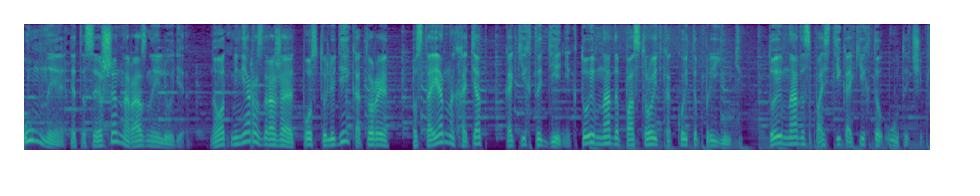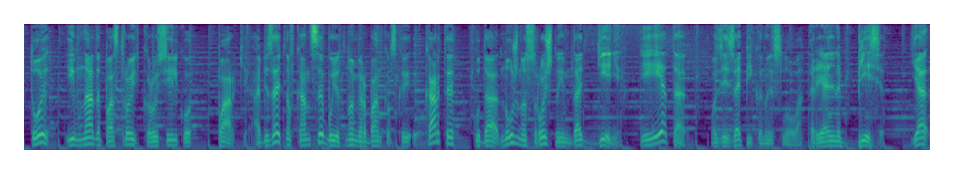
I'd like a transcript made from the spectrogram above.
умные — это совершенно разные люди. Но вот меня раздражают посты людей, которые постоянно хотят каких-то денег. То им надо построить какой-то приютик, то им надо спасти каких-то уточек, то им надо построить карусельку в парке. Обязательно в конце будет номер банковской карты, куда нужно срочно им дать денег. И это, вот здесь запиканное слово, реально бесит. Я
